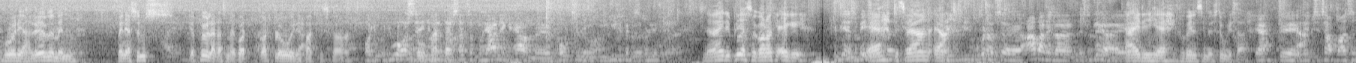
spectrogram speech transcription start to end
hurtigt jeg har løbet, men, men jeg synes, jeg føler, at der sådan er godt, godt flow i det faktisk. Og, Og du, du er også og en der satser på Herning her om øh, kort tid i, i elitefeltet selvfølgelig. Nej, det bliver så godt nok AG. Det bliver altså mest Ja, desværre, ja. Vi begynder at øh, arbejde eller studere. øh, Nej, det er her i forbindelse med studiestart. Ja, det, det, det tager meget tid.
